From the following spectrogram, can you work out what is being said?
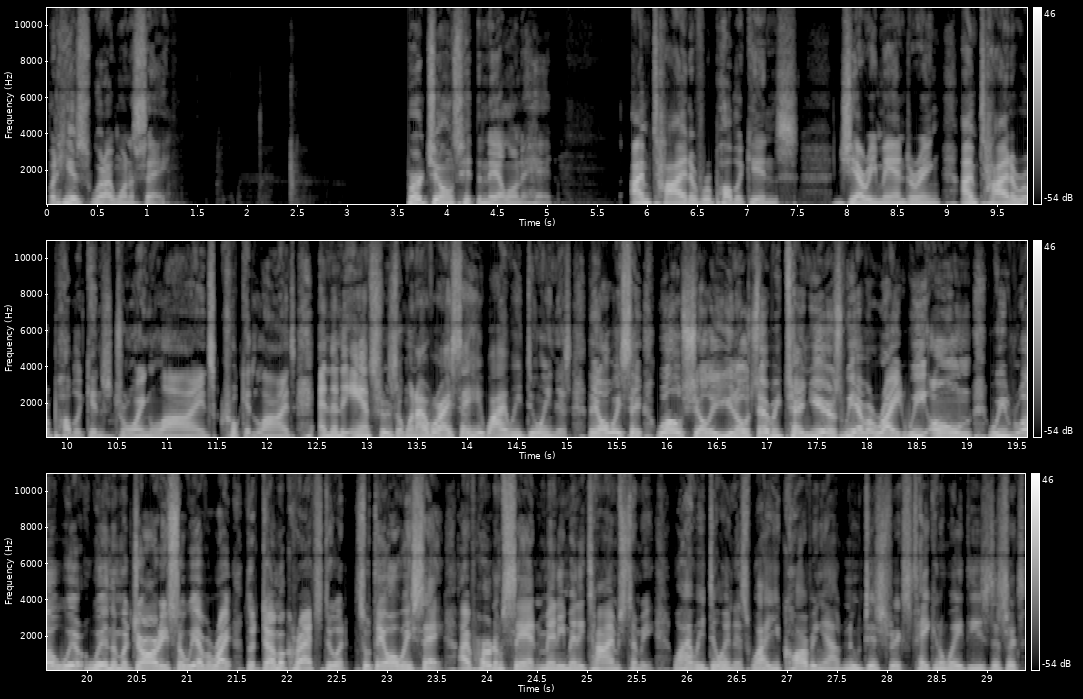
But here's what I want to say Burt Jones hit the nail on the head. I'm tired of Republicans gerrymandering. I'm tired of Republicans drawing lines, crooked lines. And then the answer is that whenever I say, hey, why are we doing this? They always say, well, Shelley, you know, it's every 10 years we have a right. We own, we, uh, we're, we're in the majority, so we have a right. The Democrats do it. That's what they always say. I've heard them say it many, many times to me. Why are we doing this? Why are you carving out new districts, taking away these districts?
